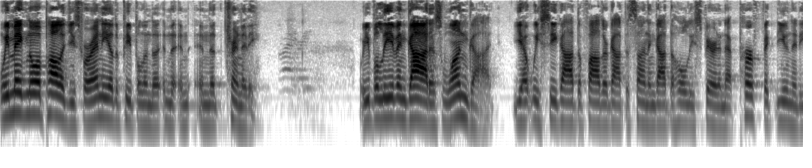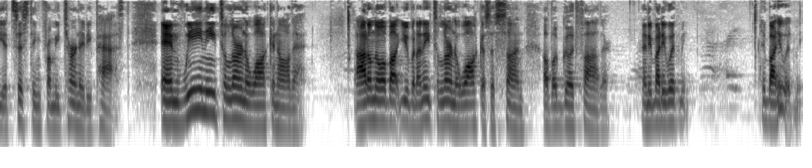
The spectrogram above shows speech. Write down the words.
We make no apologies for any of the people in the, in the, in, in the Trinity. We believe in God as one God, yet we see God the Father, God the Son, and God the Holy Spirit in that perfect unity existing from eternity past. And we need to learn to walk in all that. I don't know about you, but I need to learn to walk as a son of a good father. Anybody with me? Anybody with me?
